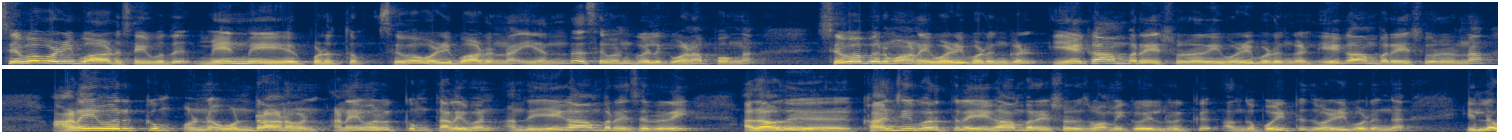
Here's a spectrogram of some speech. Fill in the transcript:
சிவ வழிபாடு செய்வது மேன்மையை ஏற்படுத்தும். சிவ வழிபாடுன்னா எந்த சிவன் கோயிலுக்கு வேணால் போங்க. சிவபெருமானை வழிபடுங்கள் ஏகாம்பரேஸ்வரரை வழிபடுங்கள். ஏகாம்பரேஸ்வரர்னா அனைவருக்கும் ஒன்று ஒன்றானவன் அனைவருக்கும் தலைவன். அந்த ஏகாம்பரேஸ்வரரை அதாவது காஞ்சிபுரத்தில் ஏகாம்பரேஸ்வரர் சுவாமி கோயில் இருக்குது அங்கே போயிட்டு இது வழிபடுங்க. இல்லை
